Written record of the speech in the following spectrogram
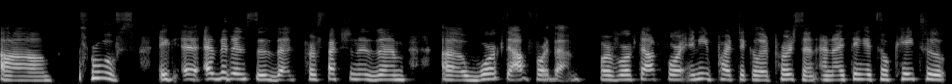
um, proofs, evidences that perfectionism uh, worked out for them or worked out for any particular person. And I think it's okay to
